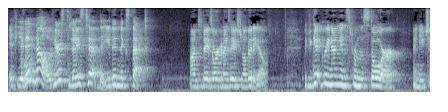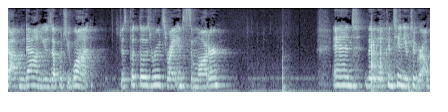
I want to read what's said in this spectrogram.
If you didn't know, here's today's tip that you didn't expect on today's organizational video. If you get green onions from the store and you chop them down, use up what you want, just put those roots right into some water and they will continue to grow.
